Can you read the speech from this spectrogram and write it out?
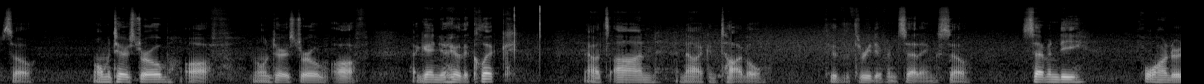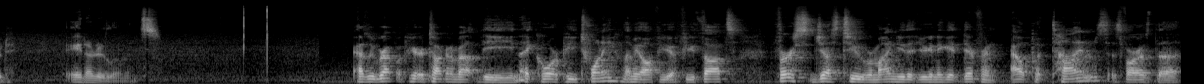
So momentary strobe off, momentary strobe off. Again, you'll hear the click. Now it's on, and now I can toggle through the three different settings. So 70, 400, 800 lumens. As we wrap up here talking about the Nitecore P20, let me offer you a few thoughts. First, just to remind you that you're going to get different output times as far as the,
